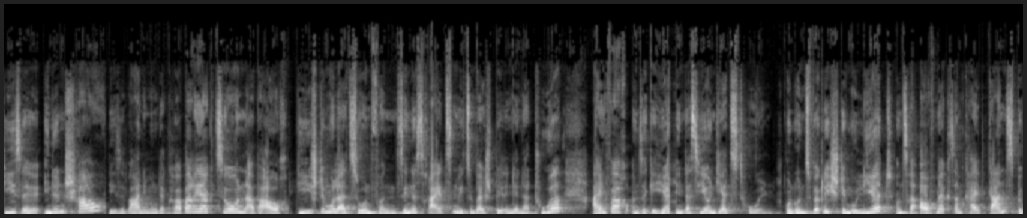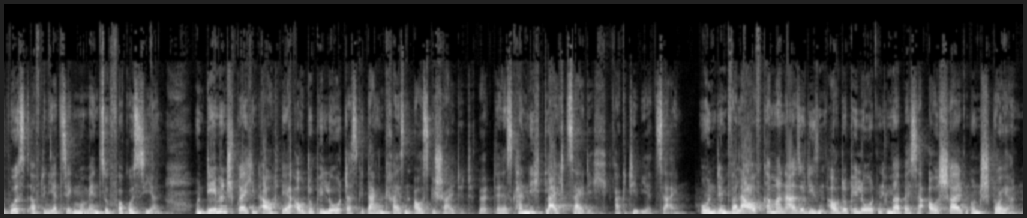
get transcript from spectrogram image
diese Innenschau, diese Wahrnehmung der Körperreaktion, aber auch die Stimulation von Sinnesreizen, wie zum Beispiel in der Natur, einfach unser Gehirn in das Hier und Jetzt holen und uns wirklich stimuliert, unsere Aufmerksamkeit ganz bewusst auf den jetzigen Moment zu fokussieren und dementsprechend auch der Autopilot, das Gedankenkreisen ausgeschaltet wird, denn es kann nicht gleichzeitig aktiviert sein. Und im Verlauf kann man also diesen Autopiloten immer besser ausschalten und steuern.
